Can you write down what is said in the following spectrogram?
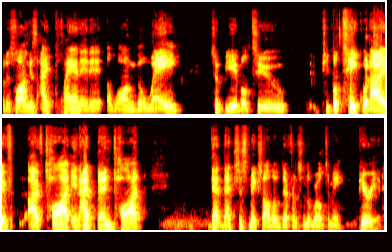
But as long as I planted it along the way to be able to people take what I've I've taught and I've been taught that that just makes all the difference in the world to me. Period.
